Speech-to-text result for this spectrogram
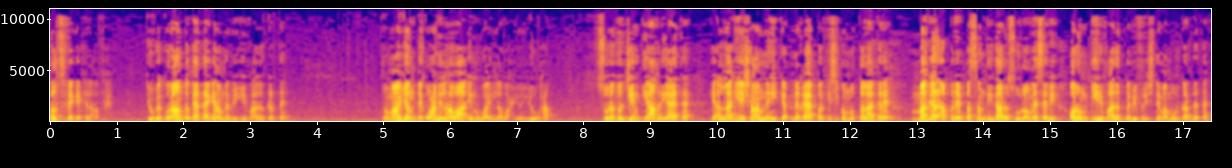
फलसफे के खिलाफ है। क्योंकि कुरान तो कहता है कि हम नबी की हिफाजत करते हैं। मा यंत को अनिल हवा इन हुआ यू जिन की आखिरी आयत है कि अल्लाह की यह शान नहीं कि अपने गैब पर किसी को मुतला करे, मगर अपने पसंदीदा रसूलों में से भी और उनकी हिफाजत पर भी फरिश्ते मामूर कर देता है।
